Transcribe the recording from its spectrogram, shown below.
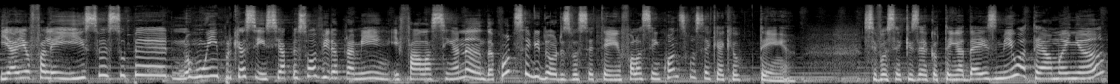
E aí eu falei, isso é super ruim, porque assim, se a pessoa vira pra mim e fala assim, Ananda, quantos seguidores você tem? Eu falo assim, quantos você quer que eu tenha? Se você quiser que eu tenha 10 mil até amanhã,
